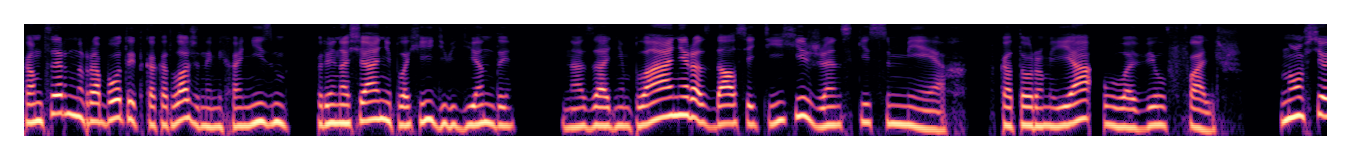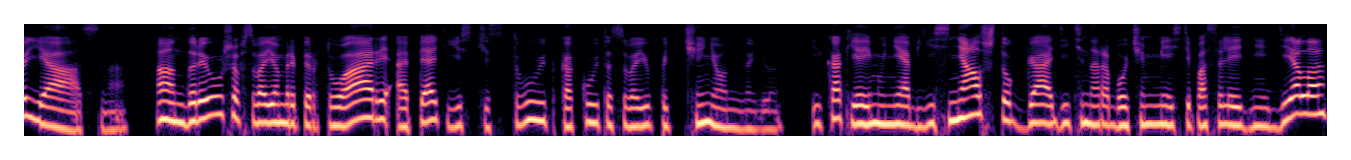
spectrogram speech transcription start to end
Концерн работает как отлаженный механизм, принося неплохие дивиденды. На заднем плане раздался тихий женский смех, в котором я уловил фальшь. Но все ясно. Андрюша в своем репертуаре опять естествует какую-то свою подчиненную. И как я ему не объяснял, что гадить на рабочем месте последнее дело,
